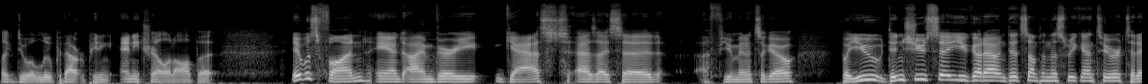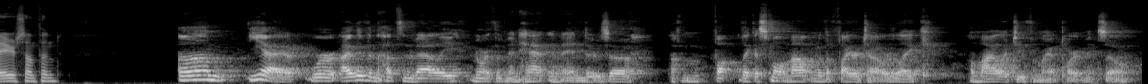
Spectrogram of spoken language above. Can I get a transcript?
like do a loop without repeating any trail at all, but it was fun and I'm very gassed as I said a few minutes ago. But you didn't you say you got out and did something this weekend too or today or something? Um, yeah, we're I live in the Hudson Valley, north of Manhattan, and there's a, a like a small mountain with a fire tower, like a mile or two from my apartment. So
